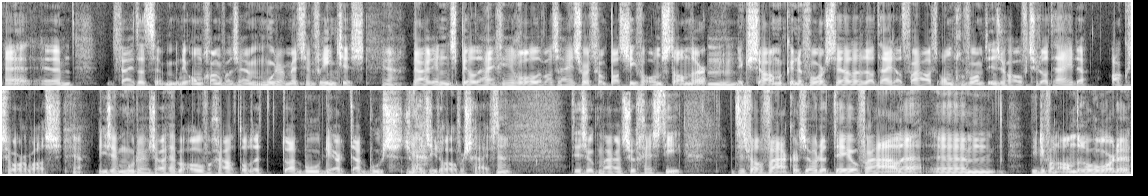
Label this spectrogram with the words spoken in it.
Hè? Ehm, het feit dat de omgang van zijn moeder met zijn vriendjes, Ja. daarin speelde hij geen rol. Dan was hij een soort van passieve omstander. Mhm. Ik zou me kunnen voorstellen dat hij dat verhaal heeft omgevormd in zijn hoofd, zodat hij de actor was. Ja. Die zijn moeder zou hebben overgehaald tot het taboe der taboes, zoals Ja. hij erover schrijft. Het is ook maar een suggestie. Het is wel vaker zo dat Theo verhalen ehm, die hij van anderen hoorde,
